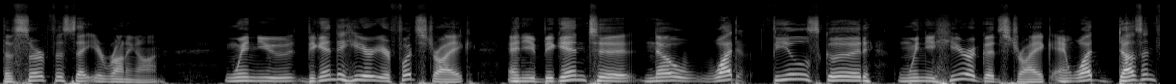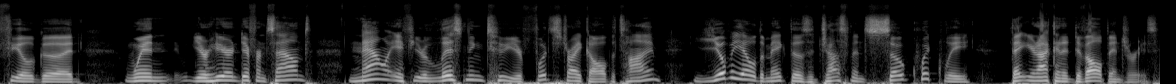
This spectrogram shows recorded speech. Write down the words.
the surface that you're running on. When you begin to hear your foot strike and you begin to know what feels good when you hear a good strike and what doesn't feel good when you're hearing different sounds, now if you're listening to your foot strike all the time, you'll be able to make those adjustments so quickly that you're not going to develop injuries.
